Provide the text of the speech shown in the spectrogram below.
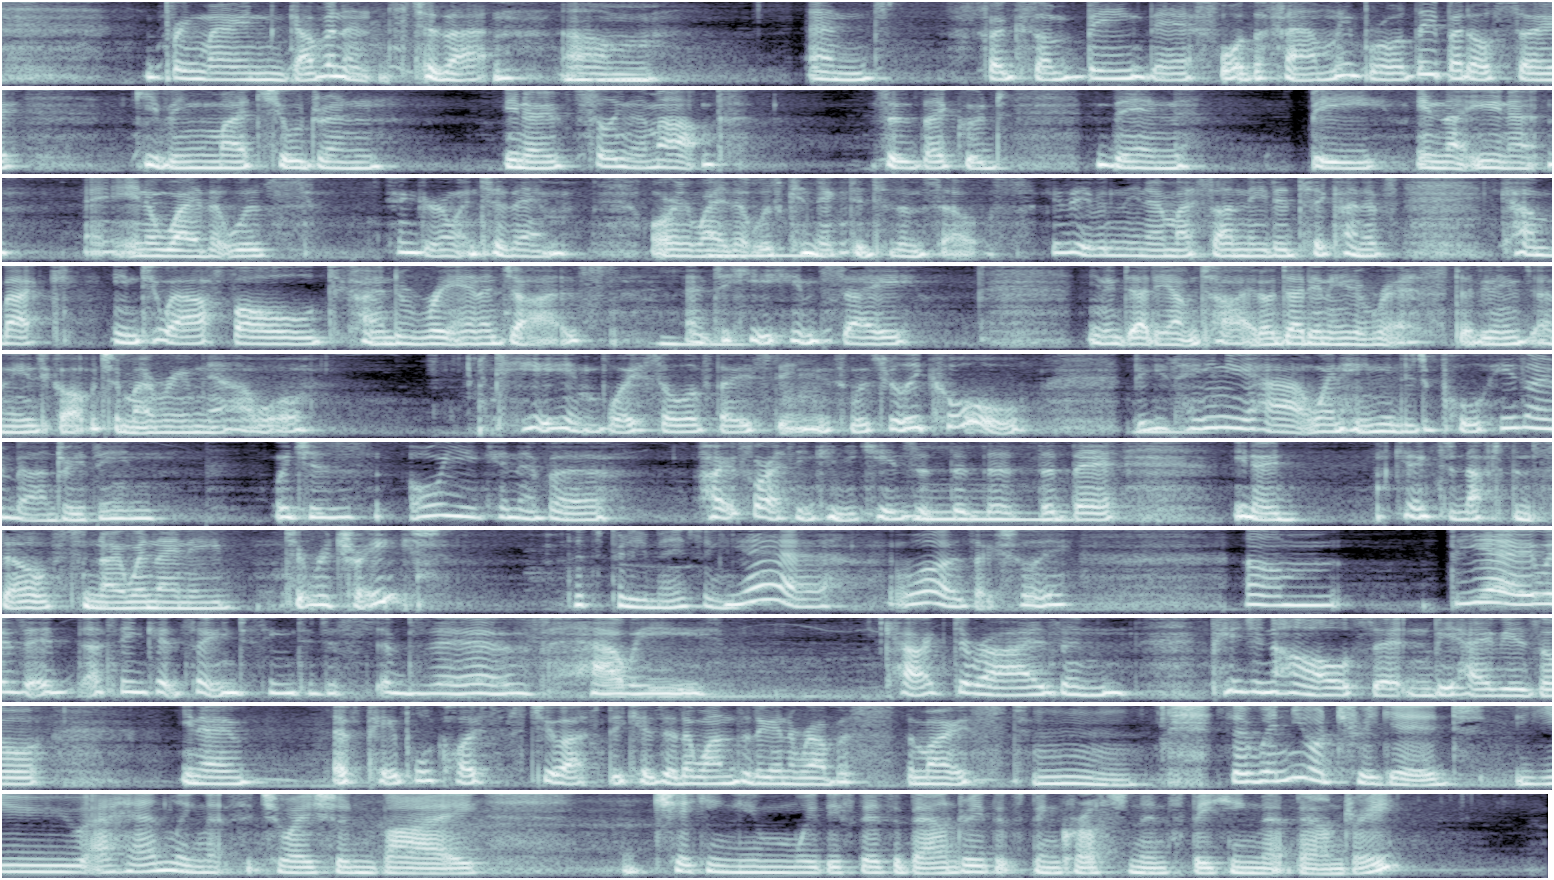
bring my own governance to that, um, and focus on being there for the family broadly, but also giving my children, you know, filling them up so that they could then be in that unit in a way that was congruent to them or in a way that was mm. connected to themselves. Because even, you know, my son needed to kind of come back into our fold to kind of re energize and to mm. hear him say, you know, Daddy, I'm tired, or Daddy, I need a rest, Daddy, I need, I need to go up to my room now, or to hear him voice all of those things was really cool because he mm. knew how when he needed to pull his own boundaries in, which is all you can ever hope for, I think, in your kids that, that, that, that they're, you know, connected enough to themselves to know when they need to retreat. That's pretty amazing. Yeah, it was actually. Um, but yeah, it was. It, I think it's so interesting to just observe how we characterize and pigeonhole certain behaviors, or you know, of people closest to us because they're the ones that are going to rub us the most. So when you're triggered, you are handling that situation by checking in with if there's a boundary that's been crossed and then speaking that boundary.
